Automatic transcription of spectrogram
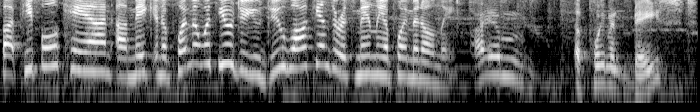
but people can uh, make an appointment with you. Do you do walk ins or it's mainly appointment only? I am appointment based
